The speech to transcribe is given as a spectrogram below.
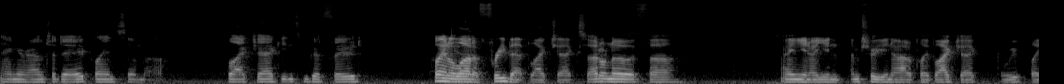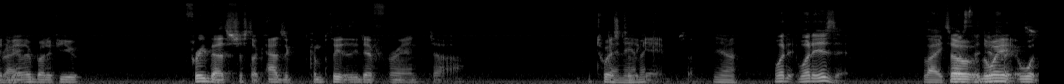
hanging around today, playing some uh, blackjack, eating some good food, playing a lot of free bet blackjack. So I don't know if uh, I mean, you know, you, I'm sure you know how to play blackjack. and We've played Right. together, but if you free bets just like adds a completely different uh, twist Dynamic. to the game. So. Yeah. What what is it? Like So what's the, the, way what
